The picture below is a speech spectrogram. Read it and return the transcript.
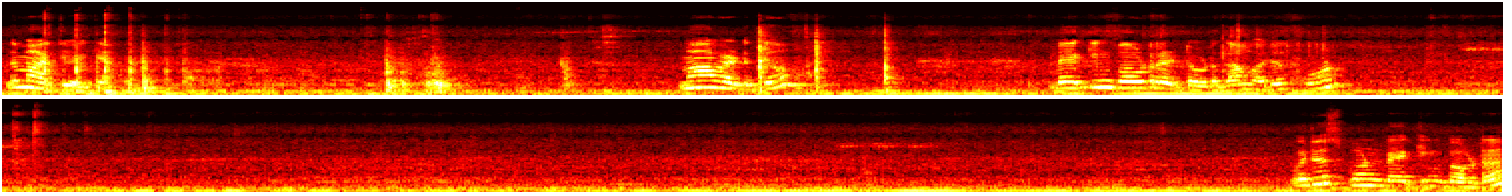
ഇത് മാറ്റി വയ്ക്കാം മാവെടുത്തു. ബേക്കിംഗ് പൗഡർ ഇട്ട് കൊടുക്കാം. ഒരു സ്പൂൺ ഒരു സ്പൂൺ ബേക്കിംഗ് പൗഡർ.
